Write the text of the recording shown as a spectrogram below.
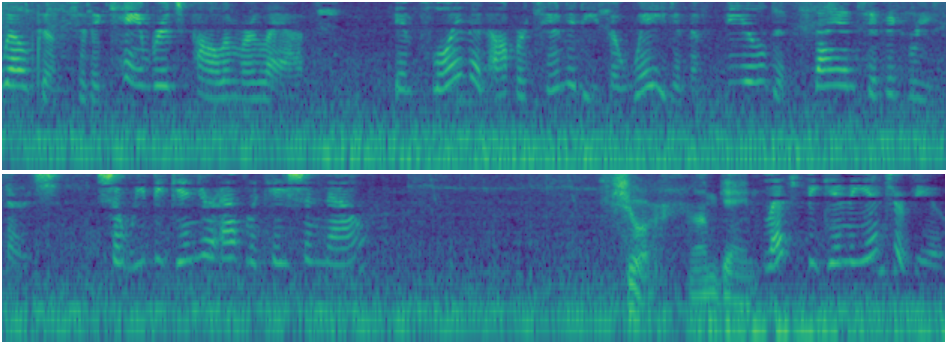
Welcome to the Cambridge Polymer Labs. Employment opportunities await in the field of scientific research. Shall we begin your application now? Sure, I'm game. Let's begin the interview.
